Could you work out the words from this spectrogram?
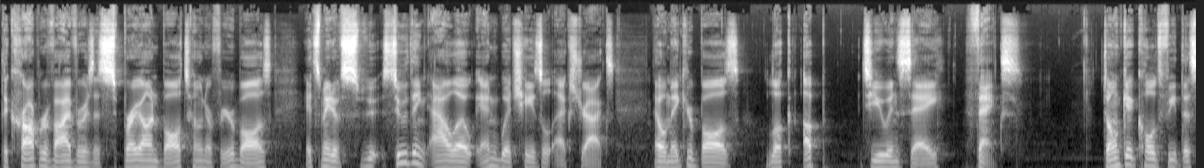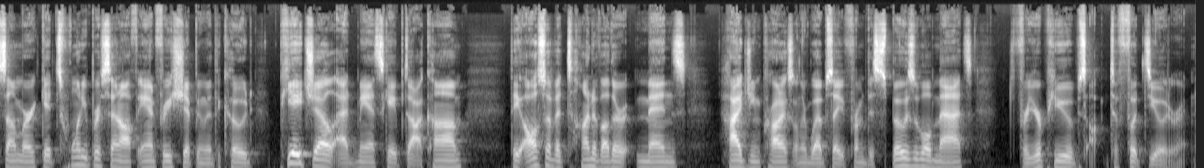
The Crop Reviver is a spray on ball toner for your balls. It's made of soothing aloe and witch hazel extracts that will make your balls look up to you and say, thanks. Don't get cold feet this summer. Get 20% off and free shipping with the code PHL at manscaped.com. They also have a ton of other men's hygiene products on their website from disposable mats for your pubes to foot deodorant.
